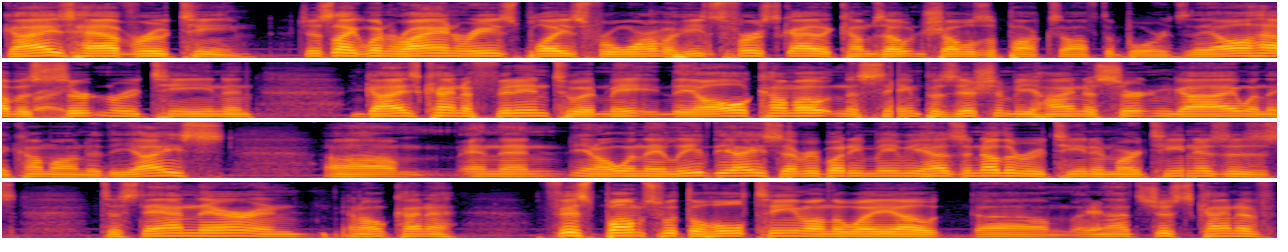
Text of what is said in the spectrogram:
guys have routine. Just like when Ryan Reaves plays for warm up, he's the first guy that comes out and shovels the pucks off the boards. They all have a certain routine, and guys kind of fit into it. They all come out in the same position behind a certain guy when they come onto the ice. Um, and then, you know, when they leave the ice, everybody maybe has another routine, and Martinez is to stand there and, you know, kind of fist bumps with the whole team on the way out. Um, and that's just kind of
